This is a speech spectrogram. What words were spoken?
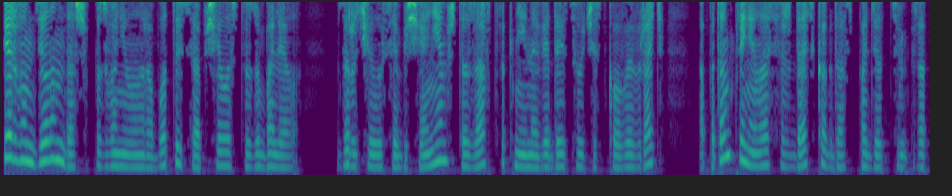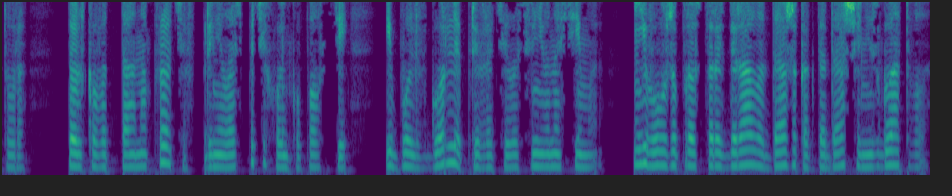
Первым делом Даша позвонила на работу и сообщила, что заболела. Заручилась обещанием, что завтра к ней наведается участковый врач, а потом принялась ждать, когда спадет температура. Только вот та, напротив, принялась потихоньку ползти, и боль в горле превратилась в невыносимую. Его уже просто раздирало, даже когда Даша не сглатывала.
